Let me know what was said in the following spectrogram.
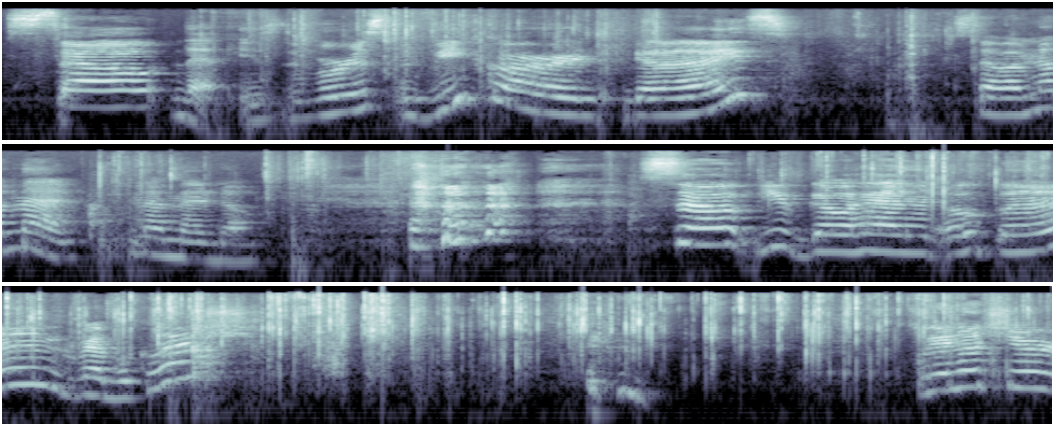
So that is the first V card, guys. So I'm not mad. I'm not mad at all. so you go ahead and open Rebel Clash. we are not sure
